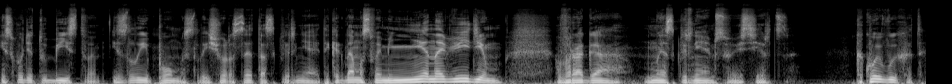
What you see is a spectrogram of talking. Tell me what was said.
исходят убийства и злые помыслы. Еще раз это оскверняет. И когда мы с вами ненавидим врага, мы оскверняем свое сердце. Какой выход?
